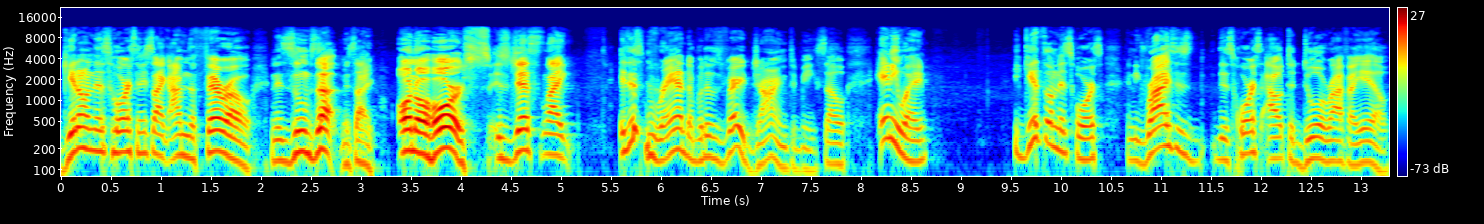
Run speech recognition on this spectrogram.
get on this horse, and it's like I'm the Pharaoh, and it zooms up. It's like on a horse. It's just like it's just random, but it was very jarring to me. So anyway, he gets on this horse and he rides his, this horse out to duel Raphael.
